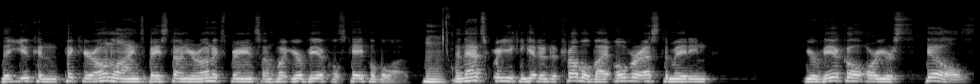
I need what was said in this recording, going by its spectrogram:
that you can pick your own lines based on your own experience on what your vehicle's capable of. Mm-hmm. And that's where you can get into trouble by overestimating your vehicle or your skills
